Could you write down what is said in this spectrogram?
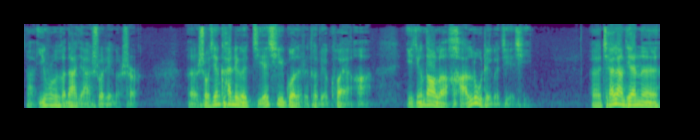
啊，一会儿会和大家说这个事儿。呃，首先看这个节气过得是特别快啊，已经到了寒露这个节气。呃，前两天呢，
